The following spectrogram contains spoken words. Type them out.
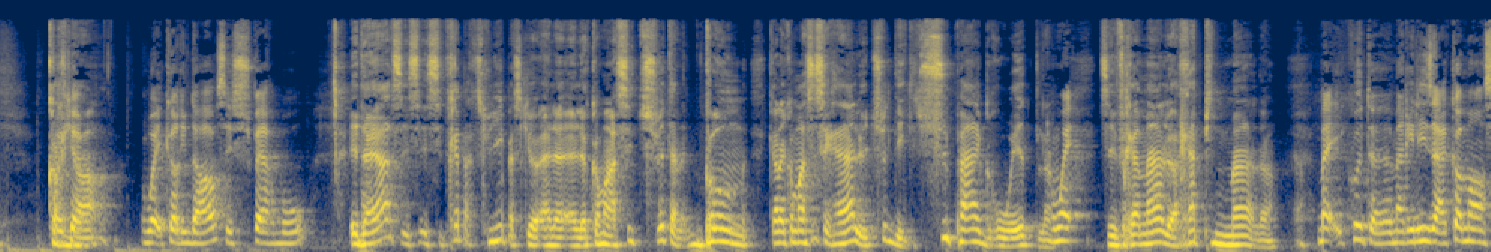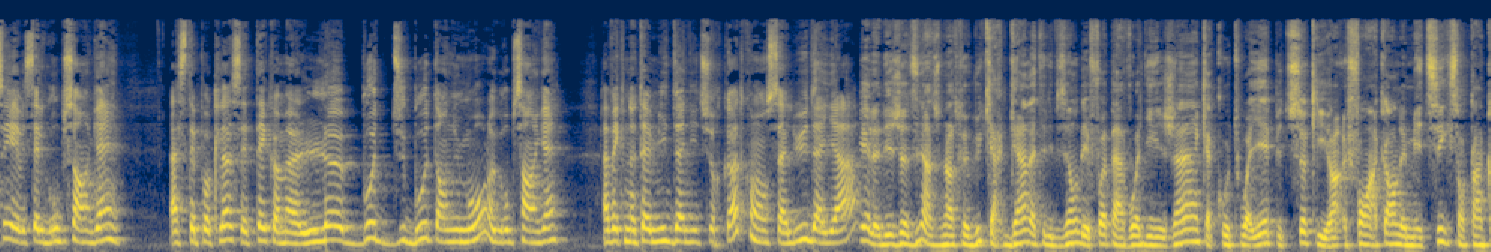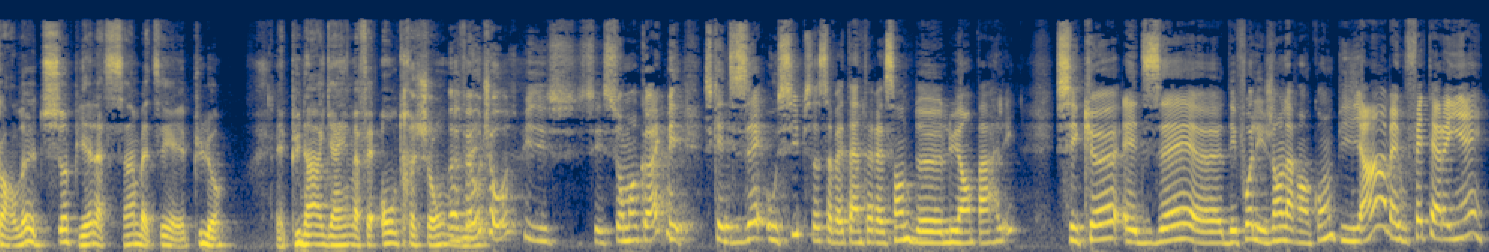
Corridor. Ouais, Corridor, c'est super beau. Et d'ailleurs, c'est- très particulier parce qu'elle a, elle a commencé tout de suite avec boum. Quand elle a commencé, c'est vraiment le tout de suite des super gros hits. Là. Ouais. C'est vraiment le rapidement là. Ben, écoute, euh, Marie-Lise a commencé, c'était le groupe sanguin. À cette époque-là, c'était comme euh, le bout du bout en humour, le groupe sanguin. Avec notre amie Dani Turcotte, qu'on salue d'ailleurs. Elle a déjà dit dans une entrevue qu'elle regarde la télévision des fois, puis elle voit des gens qu'elle côtoyait, puis tout ça, qui font encore le métier, qui sont encore là, et tout ça, puis elle, elle se sent, ben, tu sais, elle est plus là. Elle est plus dans le game, elle fait autre chose. Elle fait mais- autre chose, puis c'est sûrement correct. Mais ce qu'elle disait aussi, puis ça, ça va être intéressant de lui en parler, c'est que elle disait, euh, des fois, les gens la rencontrent, puis ah, ben vous faites rien.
